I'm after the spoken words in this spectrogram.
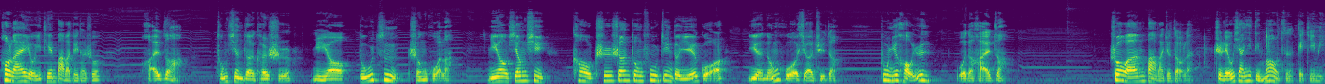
后来有一天，爸爸对他说：“孩子，啊从现在开始，你要独自生活了。你要相信，靠吃山洞附近的野果也能活下去的。祝你好运，我的孩子。”说完，爸爸就走了，只留下一顶帽子给吉米。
